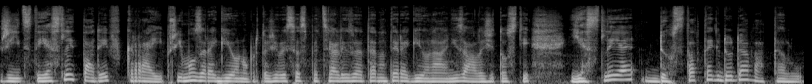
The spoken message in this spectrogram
říct, jestli tady v kraji, přímo z regionu, protože vy se specializujete na ty regionální záležitosti, jestli je dostatek dodavatelů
